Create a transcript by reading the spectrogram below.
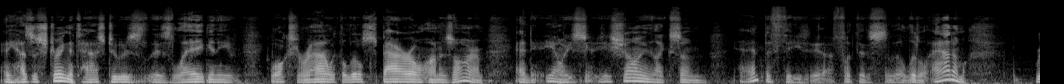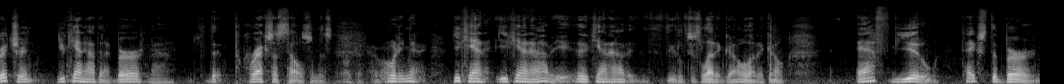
And he has a string attached to his, his leg, and he walks around with the little sparrow on his arm. And, you know, he's, he's showing like some empathy uh, for this little animal. Richard, you can't have that bird, man the corrections tells them this. Okay. What do you mean? You can't you can't have it. You can't have it. You just let it go. Let it go. F U takes the bird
